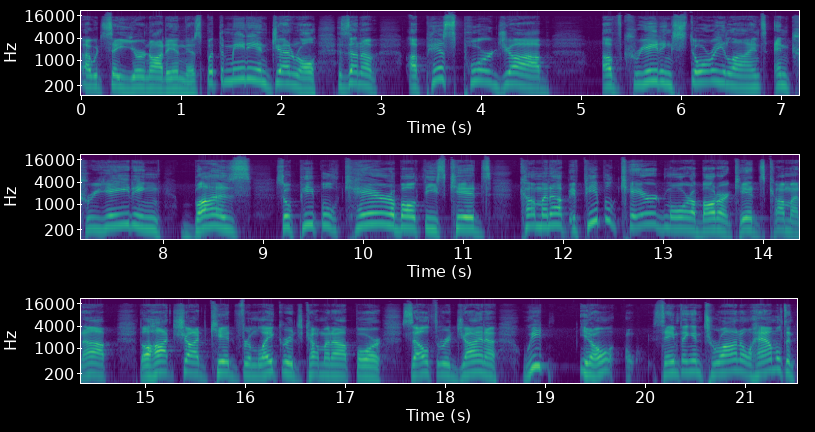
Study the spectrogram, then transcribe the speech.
I would say you're not in this, but the media in general has done a, a piss poor job of creating storylines and creating buzz so people care about these kids coming up. If people cared more about our kids coming up, the hotshot kid from Lakeridge coming up or South Regina, we'd you know, same thing in Toronto, Hamilton.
